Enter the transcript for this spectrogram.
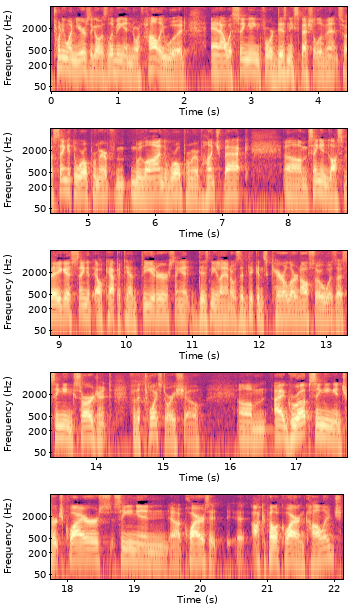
21 years ago, I was living in North Hollywood and I was singing for Disney special events. So I sang at the world premiere of Mulan, the world premiere of Hunchback, um, sang in Las Vegas, sang at the El Capitan Theater, sang at Disneyland. I was a Dickens caroler and also was a singing sergeant for the Toy Story show. Um, I grew up singing in church choirs, singing in uh, choirs at a cappella choir in college,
